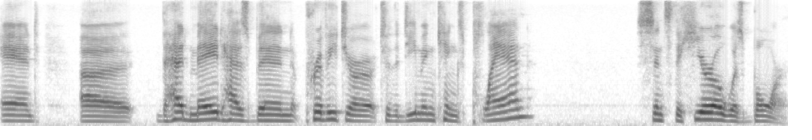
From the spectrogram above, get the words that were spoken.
and uh, the head maid has been privy to to the Demon King's plan since the hero was born.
